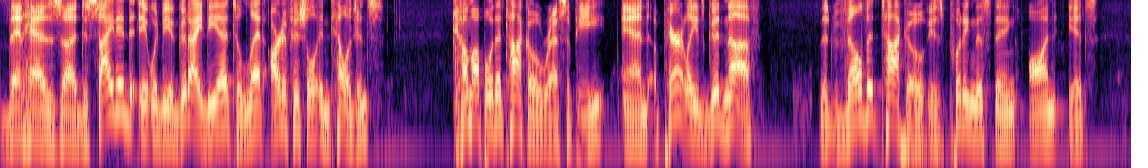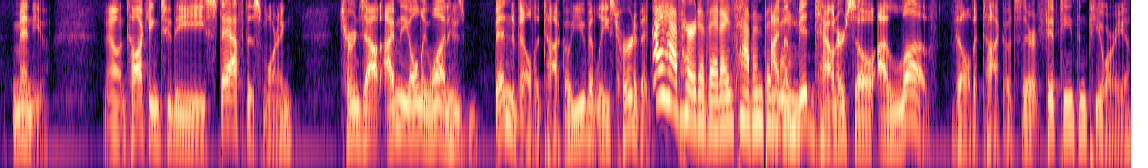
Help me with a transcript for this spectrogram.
that has uh, decided it would be a good idea to let artificial intelligence come up with a taco recipe, and apparently it's good enough that Velvet Taco is putting this thing on its menu. Now, in talking to the staff this morning, turns out I'm the only one who's been to Velvet Taco. You've at least heard of it. I have heard of it. I just haven't been I'm there. a midtowner, so I love Velvet Taco. It's there at 15th and Peoria.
